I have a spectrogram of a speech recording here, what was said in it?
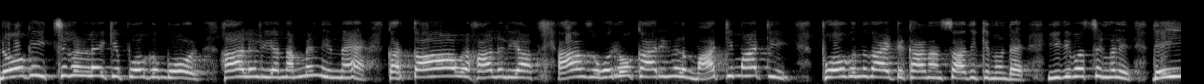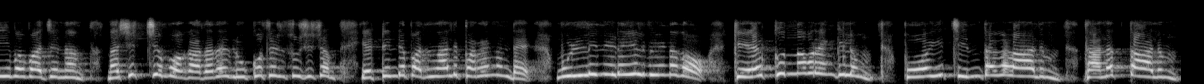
ലോക ഇച്ഛകളിലേക്ക് പോകുമ്പോൾ ഹാലലുയ നമ്മിൽ നിന്ന് കർത്താവ് ഹാലലുയ ആ ഓരോ കാര്യങ്ങളും മാറ്റി മാറ്റി പോകുന്നതായിട്ട് കാണാൻ സാധിക്കുന്നുണ്ട്. ഈ ദിവസങ്ങളിൽ ദൈവവചനം നശിച്ചു പോകാതെ അതായത് ലൂക്കോസ് സുശിഷം എട്ടിന്റെ പതിനാലിൽ പറയുന്നുണ്ട് മുള്ളിനിടയിൽ വീണതോ? കേൾക്കുന്നവരെങ്കിലും പോയി ചിന്തകളാലും ധനത്താലും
